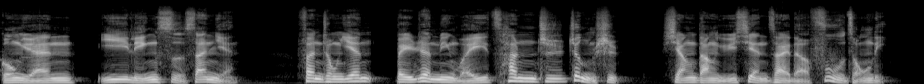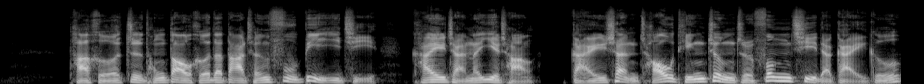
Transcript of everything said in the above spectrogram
公元一零四三年。范仲淹被任命为参知政事，相当于现在的副总理。他和志同道合的大臣富弼一起，开展了一场改善朝廷政治风气的改革。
